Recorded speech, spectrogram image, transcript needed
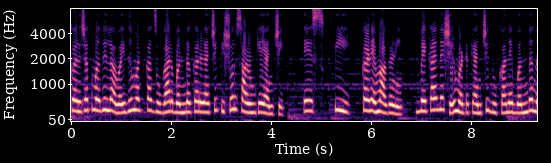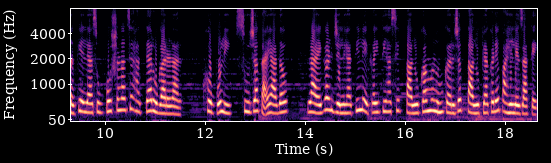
कर्जतमधील अवैध मटका जुगार बंद करण्याची किशोर साळुंके यांची. एस पी कडे मागणी. बेकायदेशीर मटक्यांची दुकाने बंद न केल्यास उपोषणाचे हत्यार उगारणार. खोपोली सुजाता यादव. रायगड जिल्ह्यातील एक ऐतिहासिक तालुका म्हणून कर्जत तालुक्याकडे पाहिले जाते.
